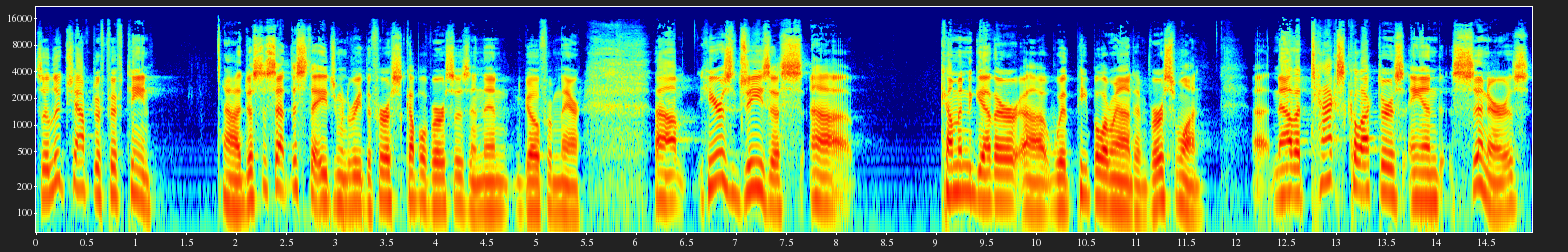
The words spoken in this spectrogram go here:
So, Luke chapter 15. Uh, just to set the stage, I'm going to read the first couple verses and then go from there. Um, here's Jesus uh, coming together uh, with people around him. Verse 1. Uh, now the tax collectors and sinners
